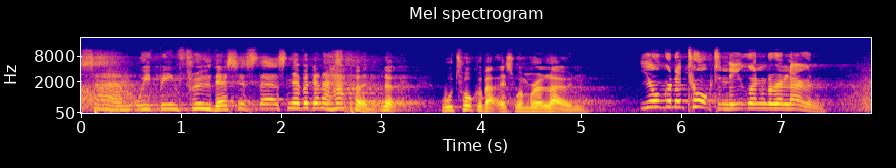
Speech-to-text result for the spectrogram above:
Sam, we've been through this. It's, that's never going to happen. Look, we'll talk about this when we're alone. You're going to talk to me when we're alone.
